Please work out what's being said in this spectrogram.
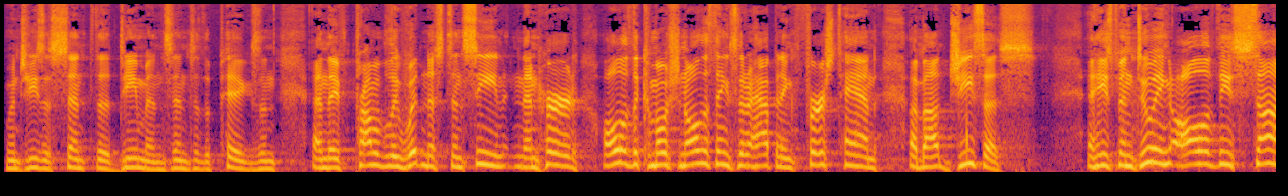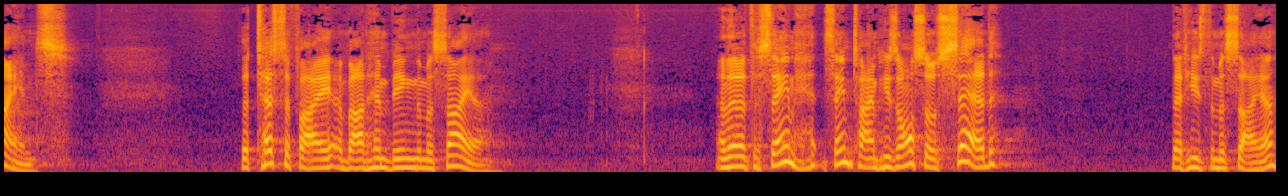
when Jesus sent the demons into the pigs. And, and they've probably witnessed and seen and heard all of the commotion, all the things that are happening firsthand about Jesus. And he's been doing all of these signs that testify about him being the Messiah. And then at the same, same time, he's also said that he's the Messiah,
